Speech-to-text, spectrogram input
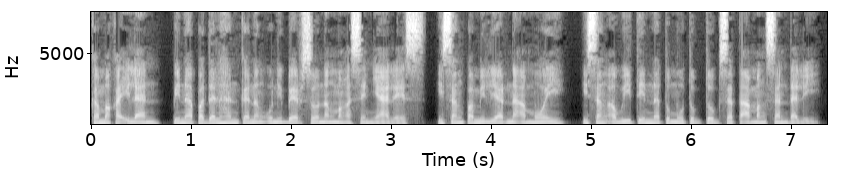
Kamakailan, pinapadalhan ka ng universo ng mga senyales, isang pamilyar na amoy, isang awitin na tumutugtog sa tamang sandali,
